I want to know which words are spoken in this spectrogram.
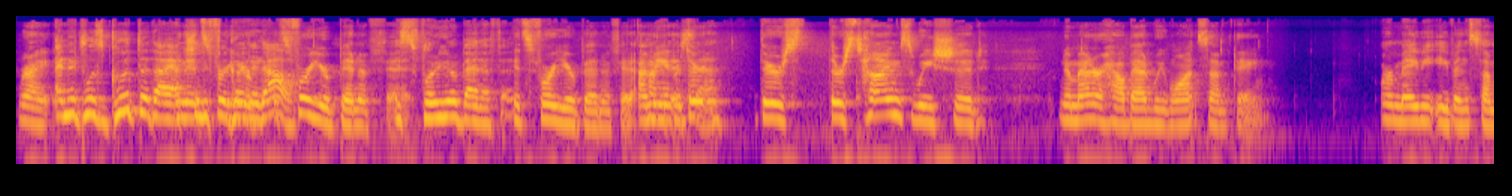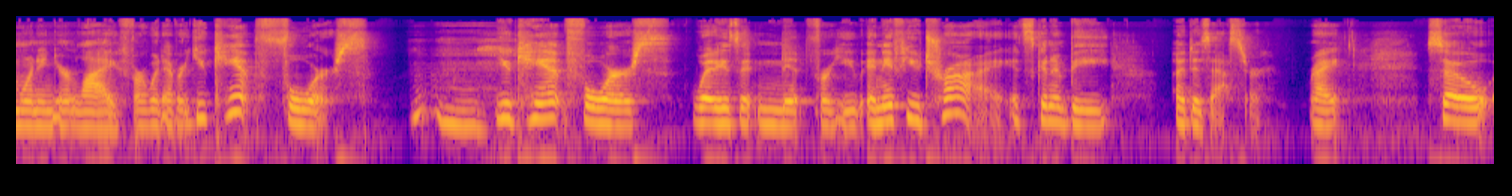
Right. And it was good that I actually figured your, it out. It's for your benefit. It's for your benefit. It's for your benefit. I mean, 100%. there, there's there's times we should, no matter how bad we want something, or maybe even someone in your life or whatever, you can't force. You can't force what isn't meant for you, and if you try, it's going to be a disaster, right? So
